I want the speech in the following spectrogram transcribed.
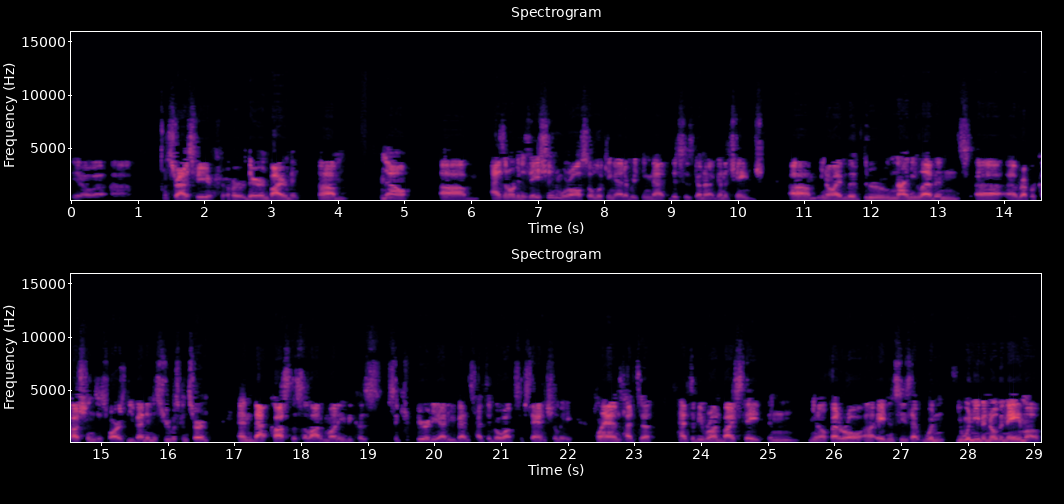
you know uh, uh, stratosphere or their environment. Um, now, um, as an organization, we're also looking at everything that this is gonna gonna change. Um, you know, I lived through 9/11's uh, uh, repercussions as far as the event industry was concerned, and that cost us a lot of money because security at events had to go up substantially. Plans had to had to be run by state and you know federal uh, agencies that wouldn't you wouldn't even know the name of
